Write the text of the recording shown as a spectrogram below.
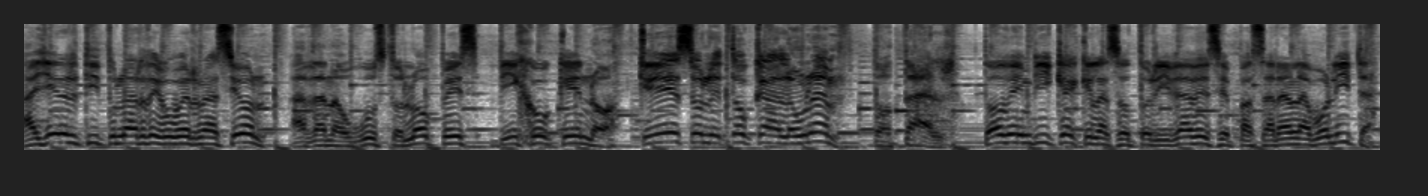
Ayer el titular de gobernación, Adán Augusto López, dijo que no, que eso le toca a la UNAM. Total, todo indica que las autoridades se pasarán la bolita,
